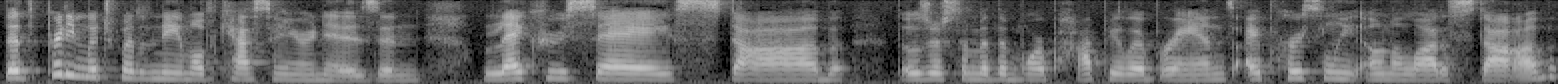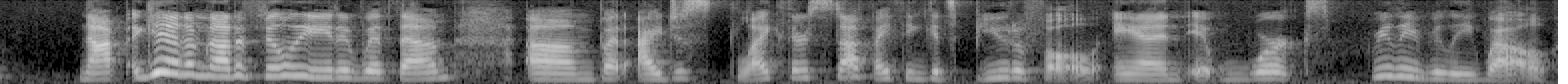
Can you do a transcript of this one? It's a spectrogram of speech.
that's pretty much what enameled cast iron is. And Le Creuset, Staub, those are some of the more popular brands. I personally own a lot of Staub. Not again, I'm not affiliated with them, um, but I just like their stuff. I think it's beautiful and it works really, really well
